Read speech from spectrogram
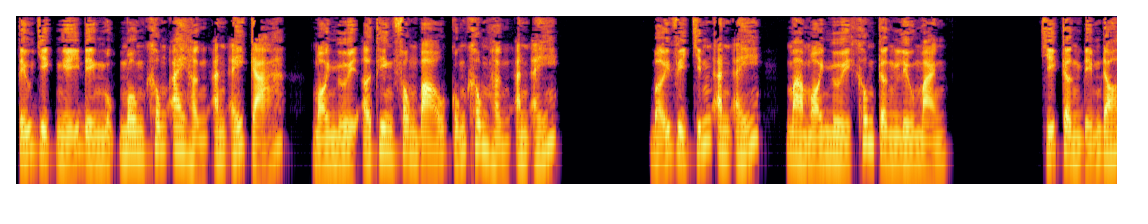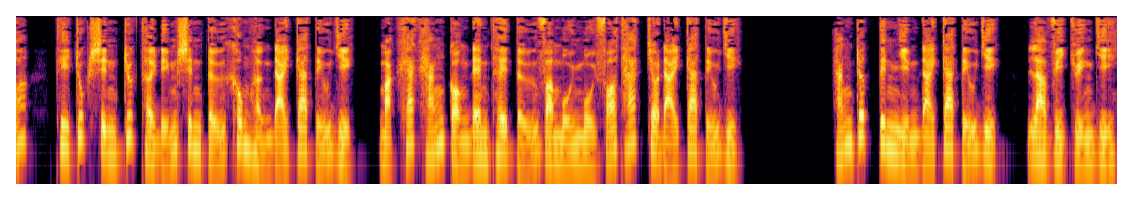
Tiểu Diệt nghĩ địa ngục môn không ai hận anh ấy cả, mọi người ở Thiên Phong Bảo cũng không hận anh ấy. Bởi vì chính anh ấy, mà mọi người không cần liều mạng. Chỉ cần điểm đó, Thi Trúc Sinh trước thời điểm sinh tử không hận đại ca Tiểu Diệt, mặt khác hắn còn đem thê tử và mùi mùi phó thác cho đại ca Tiểu Diệt. Hắn rất tin nhiệm đại ca Tiểu Diệt, là vì chuyện gì?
